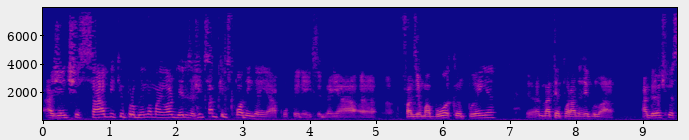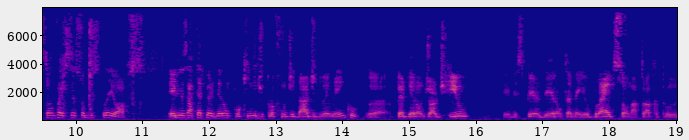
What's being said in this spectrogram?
a gente sabe que o problema maior deles, a gente sabe que eles podem ganhar a conferência, ganhar, uh, fazer uma boa campanha uh, na temporada regular. A grande questão vai ser sobre os playoffs. Eles até perderam um pouquinho de profundidade do elenco, uh, perderam George Hill, eles perderam também o Bledsoe na troca pro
